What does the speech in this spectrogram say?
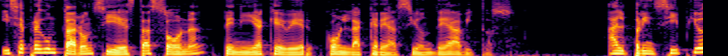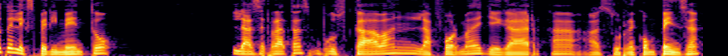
y se preguntaron si esta zona tenía que ver con la creación de hábitos. Al principio del experimento, las ratas buscaban la forma de llegar a, su recompensa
